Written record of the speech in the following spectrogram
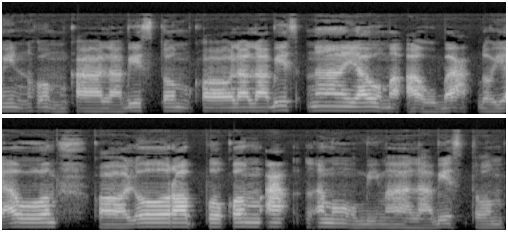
minhum kalabistum qala labisna yawma aw ba'da yawm qalu rabbukum a'lamu bima labistum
